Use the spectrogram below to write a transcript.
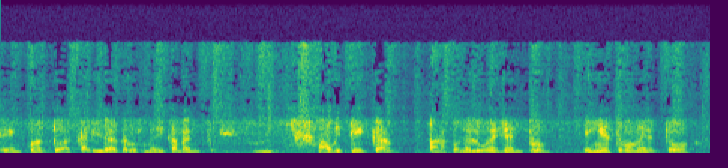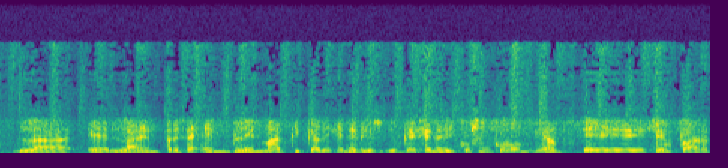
en cuanto a calidad de los medicamentos. ¿Mm? Ahorita para ponerle un ejemplo, en este momento la, eh, la empresa emblemática de genéricos, de genéricos en Colombia, eh, Genfar,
